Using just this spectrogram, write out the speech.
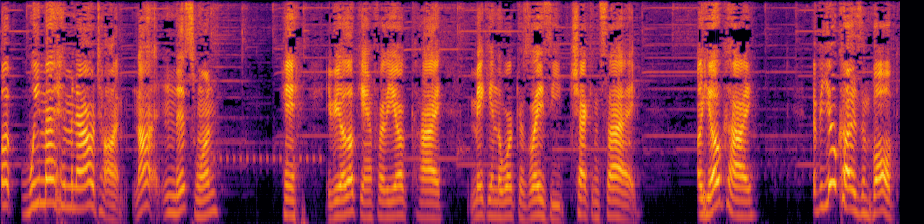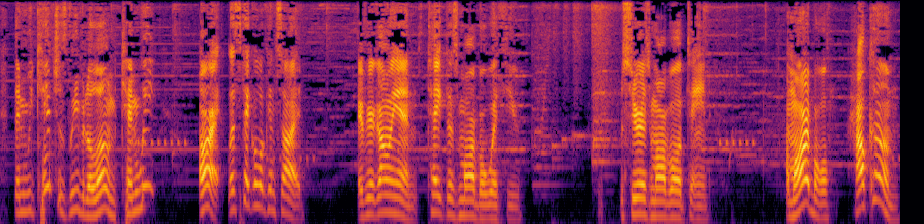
But we met him in our time, not in this one. Heh, if you're looking for the yokai making the workers lazy, check inside. A yokai? If a yokai is involved, then we can't just leave it alone, can we? Alright, let's take a look inside. If you're going in, take this marble with you. Serious marble obtained. A marble? How come?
